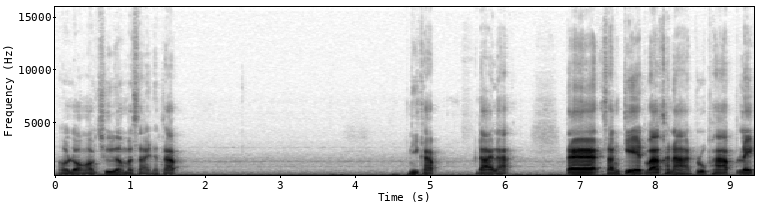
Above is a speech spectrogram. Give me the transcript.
เอาลองเอาชื่อเรื่องมาใส่นะครับ นี่ครับได้แล้วแต่สังเกตว่าขนาดรูปภาพเล็ก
